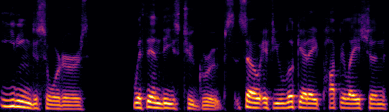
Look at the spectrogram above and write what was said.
eating disorders within these two groups. So if you look at a population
